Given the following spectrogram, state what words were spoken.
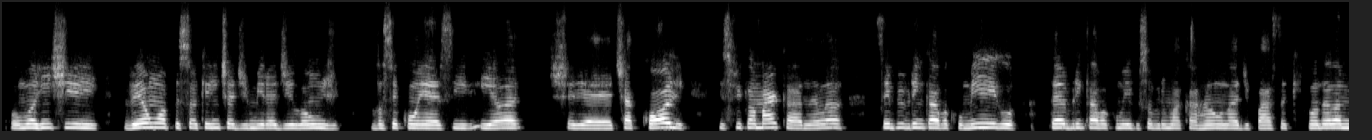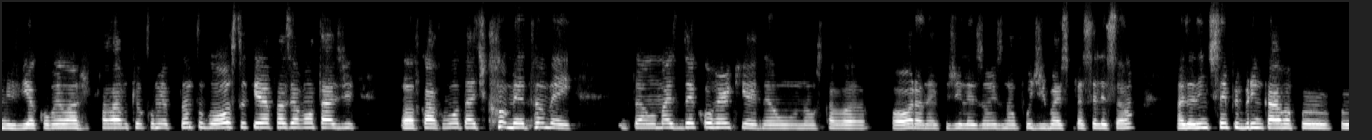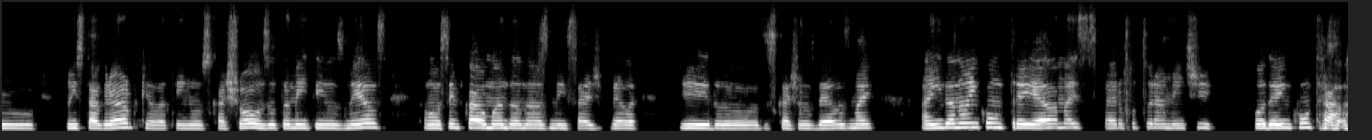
como a gente vê uma pessoa que a gente admira de longe, você conhece e, ela é, te acolhe, isso fica marcado. Né? Ela sempre brincava comigo, até brincava comigo sobre o macarrão lá de pasta, que quando ela me via comer, ela falava que eu comia com tanto gosto que ia fazer a vontade, ela ficava com vontade de comer também. Então, mas no decorrer que não não estava fora, né, de lesões, não pude ir mais para a seleção, mas a gente sempre brincava por, por no Instagram, porque ela tem os cachorros, eu também tenho os meus, então eu sempre ficava mandando as mensagens para ela de, do, dos cachorros delas, mas ainda não encontrei ela, mas espero futuramente poder encontrá-la.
